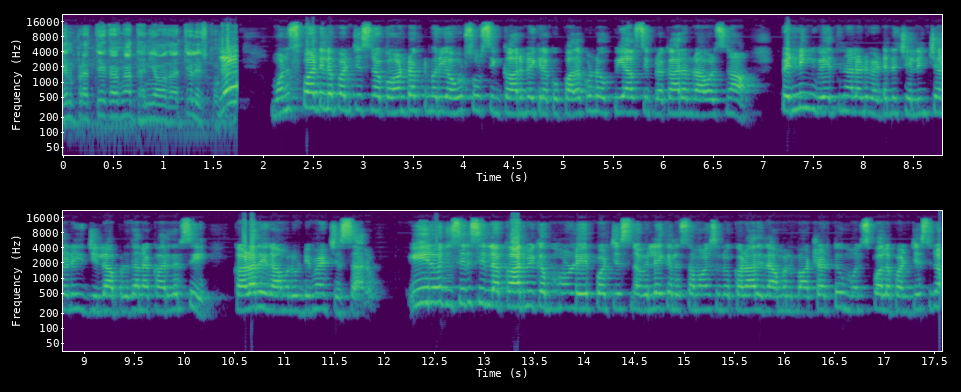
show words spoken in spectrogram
నేను ప్రత్యేకంగా ధన్యవాదాలు తెలుసుకుంటాను మున్సిపాలిటీలో పనిచేసిన కాంట్రాక్ట్ మరియు అవుట్సోర్సింగ్ కార్మికులకు పదకొండవ పీఆర్సీ ప్రకారం రావాల్సిన పెండింగ్ వేతనాలను వెంటనే చెల్లించాలని జిల్లా ప్రధాన కార్యదర్శి కడారి రాములు డిమాండ్ చేశారు. ఈ రోజు సిరిసిల్ల కార్మిక భవనంలో ఏర్పాటు చేసిన విలేకరుల సమావేశంలో కడారి రాములు మాట్లాడుతూ మున్సిపాల్లో పనిచేసిన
